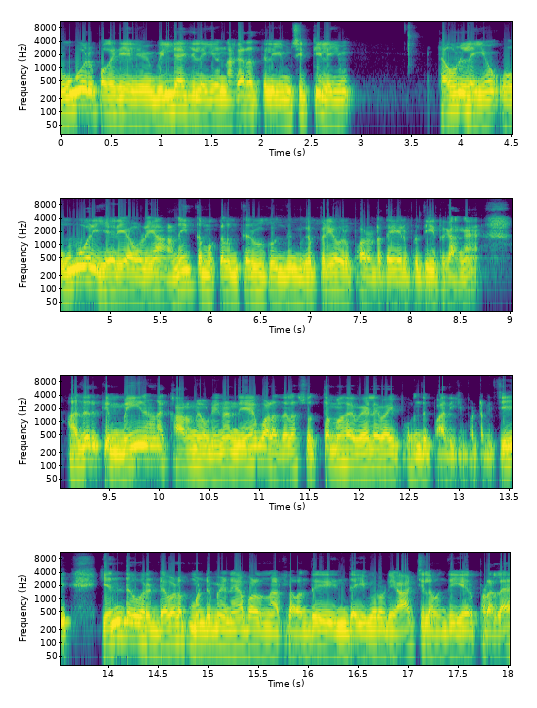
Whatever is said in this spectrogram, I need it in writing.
ஒவ்வொரு பகுதியிலையும் வில்லேஜ்லேயும் நகரத்திலையும் சிட்டிலையும் டவுன்லேயும் ஒவ்வொரு ஏரியாவிலையும் அனைத்து மக்களும் தெருவுக்கு வந்து மிகப்பெரிய ஒரு போராட்டத்தை ஏற்படுத்திக்கிட்டு இருக்காங்க. அதற்கு மெயினான காரணம் அப்படின்னா நேபாளத்தில் சுத்தமாக வேலைவாய்ப்பு வந்து பாதிக்கப்பட்டுருச்சு. எந்த ஒரு டெவலப்மெண்ட்டுமே நேபாள நாட்டில் வந்து இந்த இவருடைய ஆட்சியில் வந்து ஏற்படலை.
